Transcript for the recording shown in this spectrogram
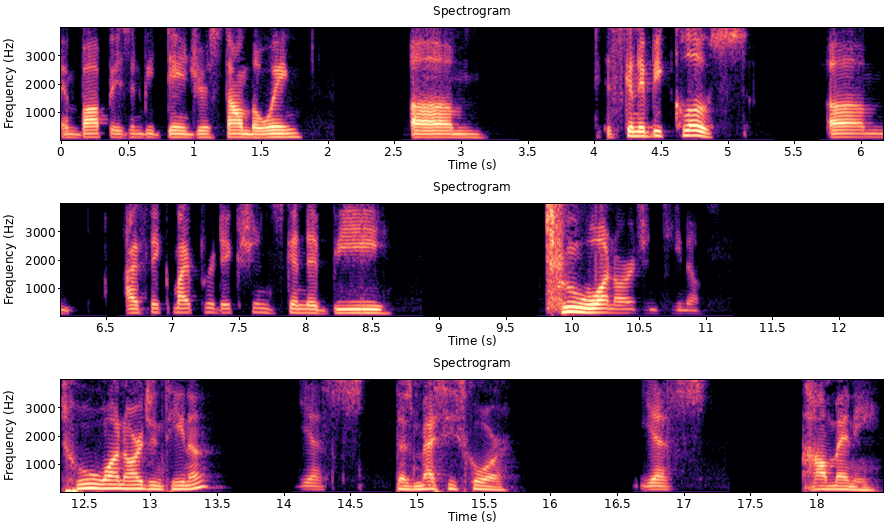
Mbappe is going to be dangerous down the wing. Um, it's going to be close. Um, I think my prediction is going to be 2 1 Argentina. Two one Argentina. Yes. Does Messi score? Yes. How many?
